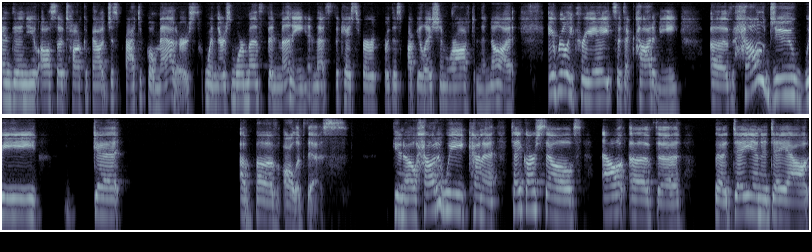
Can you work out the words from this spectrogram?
and then you also talk about just practical matters when there's more month than money and that's the case for for this population more often than not it really creates a dichotomy of how do we get above all of this? You know, how do we kind of take ourselves out of the the day in and day out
